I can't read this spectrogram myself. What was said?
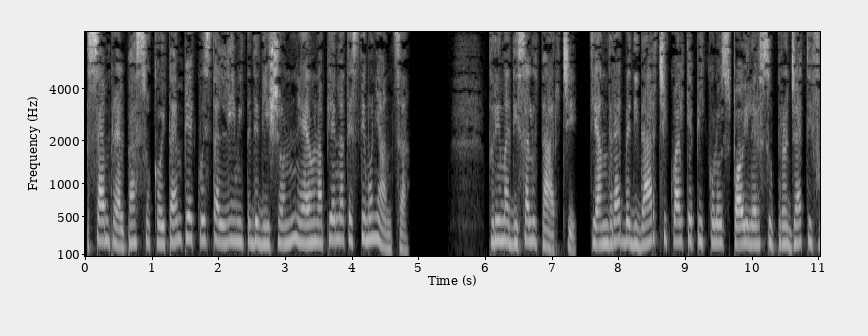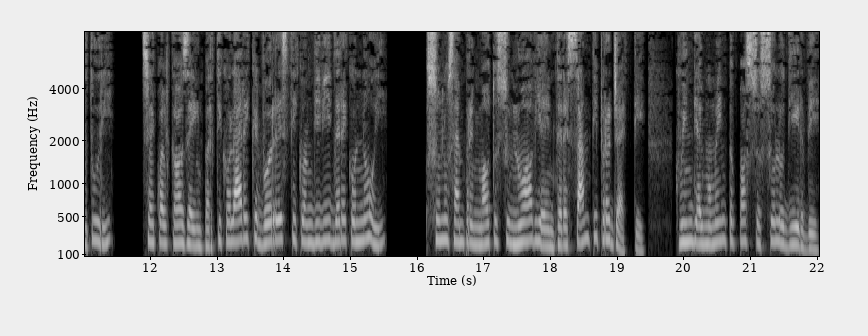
sempre al passo coi tempi e questa limited edition ne è una piena testimonianza. Prima di salutarci, ti andrebbe di darci qualche piccolo spoiler su progetti futuri? C'è qualcosa in particolare che vorresti condividere con noi? Sono sempre in moto su nuovi e interessanti progetti, quindi al momento posso solo dirvi.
